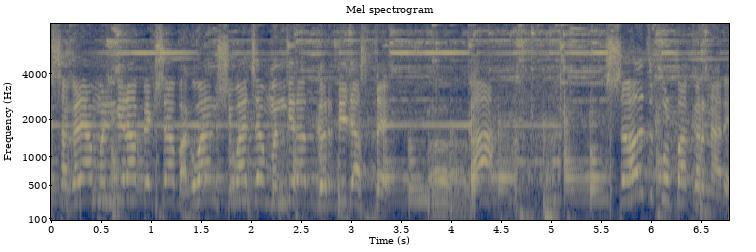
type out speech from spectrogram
सगळ्या मंदिरापेक्षा भगवान शिवाच्या मंदिरात गर्दी जास्त आहे. का? सहज कृपा करणारे.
